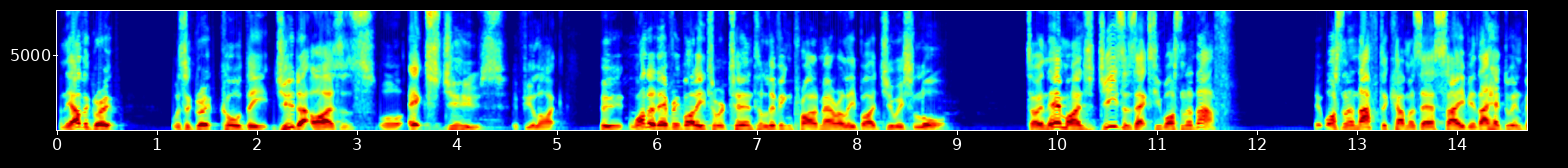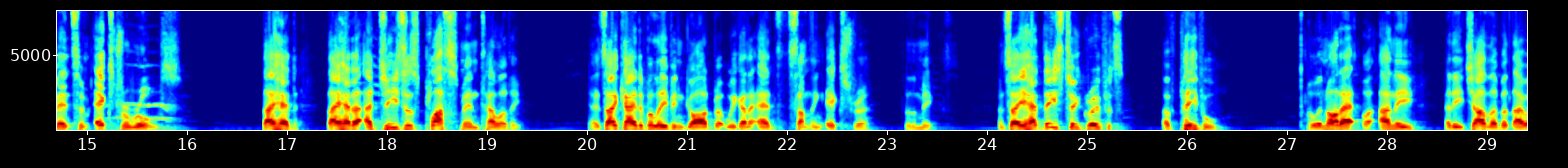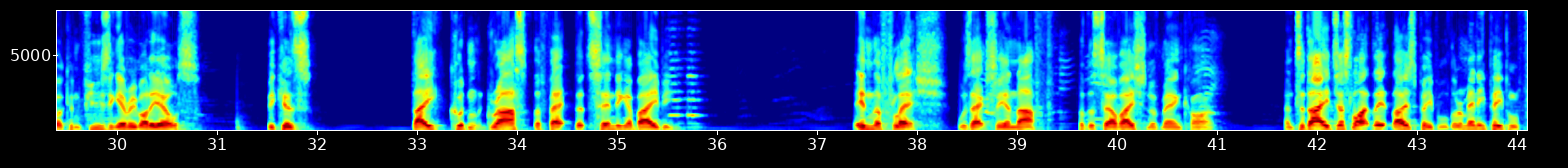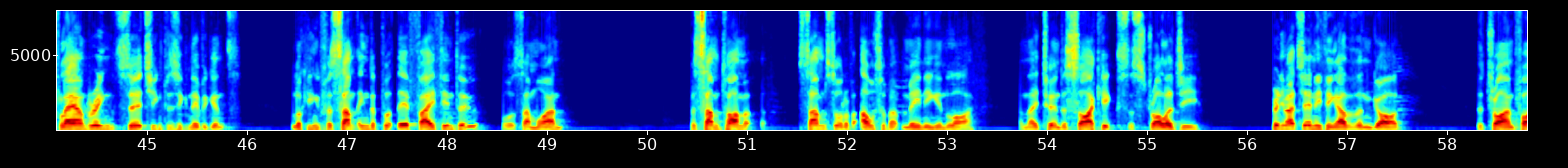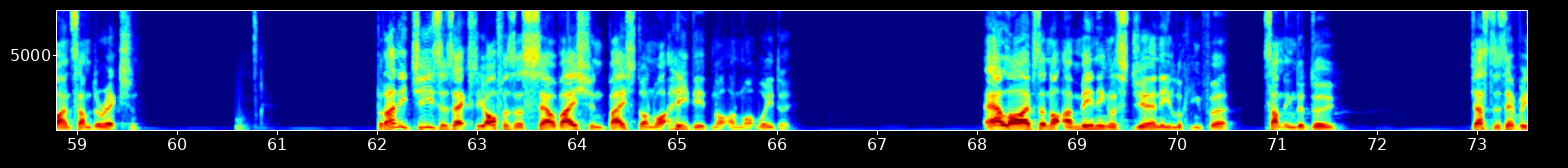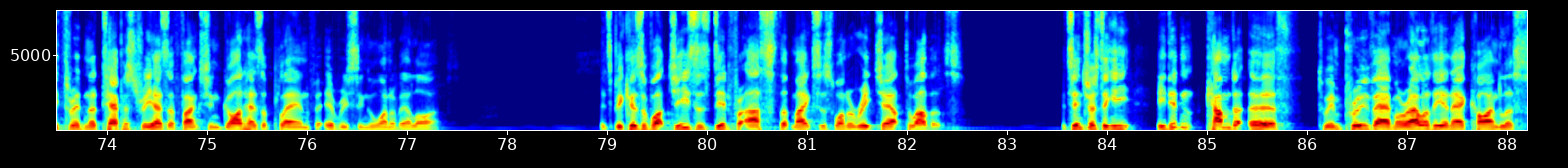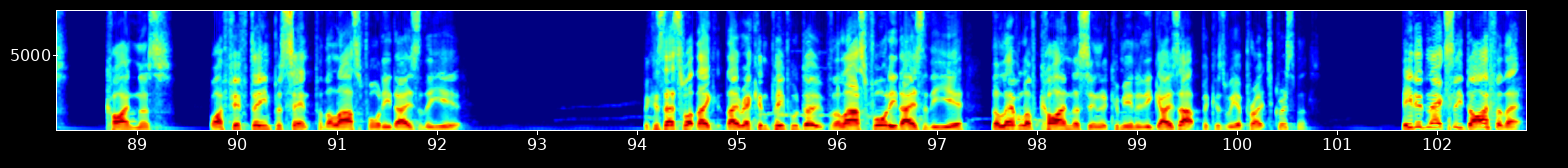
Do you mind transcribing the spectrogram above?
And the other group was a group called the Judaizers, or ex Jews, if you like, who wanted everybody to return to living primarily by Jewish law. So, in their minds, Jesus actually wasn't enough. It wasn't enough to come as our Savior. They had to invent some extra rules. They had, they had a, a Jesus plus mentality. It's okay to believe in God, but we're going to add something extra to the mix. And so you had these two groups of people who were not at, only at each other, but they were confusing everybody else because they couldn't grasp the fact that sending a baby in the flesh was actually enough for the salvation of mankind. And today, just like those people, there are many people floundering, searching for significance, looking for something to put their faith into, or someone, for some time, some sort of ultimate meaning in life. And they turn to psychics, astrology, pretty much anything other than God to try and find some direction. But only Jesus actually offers us salvation based on what he did, not on what we do. Our lives are not a meaningless journey looking for something to do. Just as every thread in a tapestry has a function, God has a plan for every single one of our lives. It's because of what Jesus did for us that makes us want to reach out to others. It's interesting, he, he didn't come to earth to improve our morality and our kindness, kindness by 15% for the last 40 days of the year. Because that's what they, they reckon people do. For the last 40 days of the year, the level of kindness in a community goes up because we approach Christmas. He didn't actually die for that.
